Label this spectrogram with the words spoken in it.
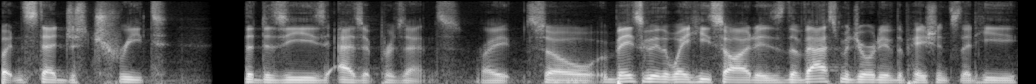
but instead just treat the disease as it presents, right? So basically, the way he saw it is the vast majority of the patients that he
